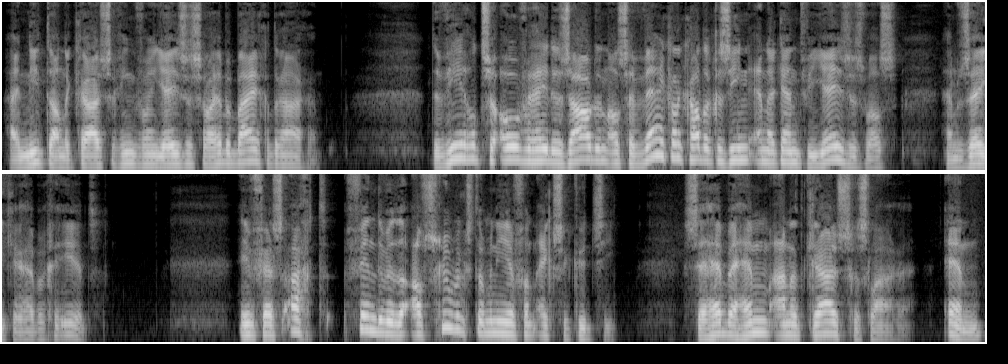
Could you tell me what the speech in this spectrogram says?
hij niet aan de kruisiging van Jezus zou hebben bijgedragen. De wereldse overheden zouden, als ze werkelijk hadden gezien en erkend wie Jezus was, hem zeker hebben geëerd. In vers 8 vinden we de afschuwelijkste manier van executie. Ze hebben hem aan het kruis geslagen en,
